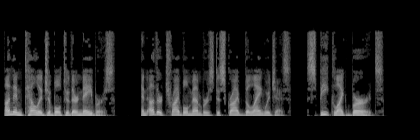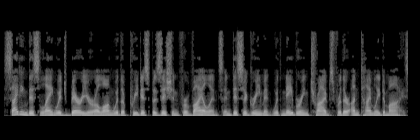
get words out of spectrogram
unintelligible to their neighbors, and other tribal members described the language as speak like birds. Citing this language barrier along with a predisposition for violence and disagreement with neighboring tribes for their untimely demise.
